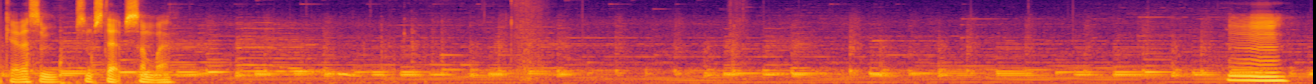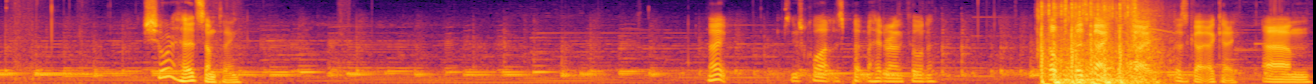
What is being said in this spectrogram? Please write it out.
Okay, there's some, some steps somewhere. Hmm. Sure I heard something. Seems quiet. Let's put my head around the corner. Oh, there's a guy. There's a guy. There's a guy. Okay. Um,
